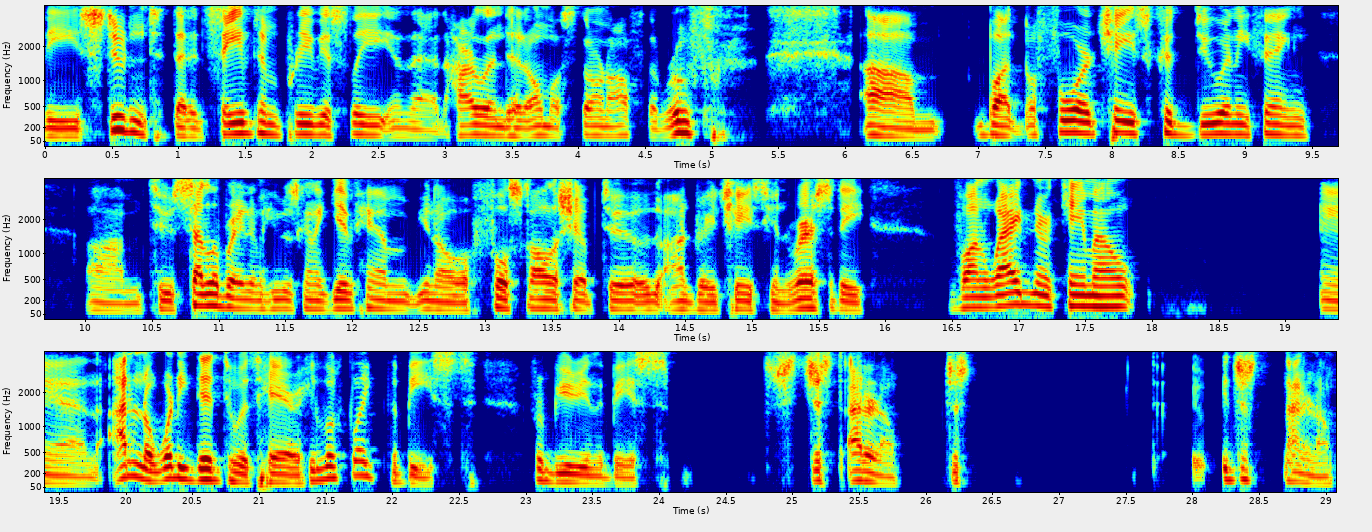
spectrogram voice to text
the student that had saved him previously and that Harland had almost thrown off the roof. Um, but before Chase could do anything um, to celebrate him, he was going to give him, you know, a full scholarship to Andre Chase University. Von Wagner came out, and I don't know what he did to his hair. He looked like the Beast from Beauty and the Beast. Just, just I don't know. Just it, it just I don't know.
